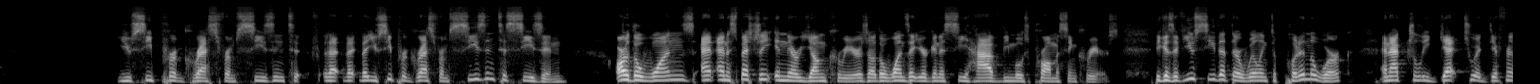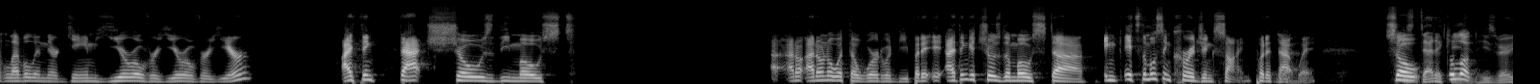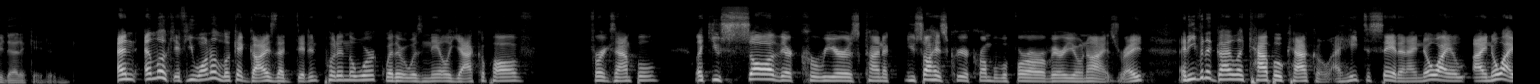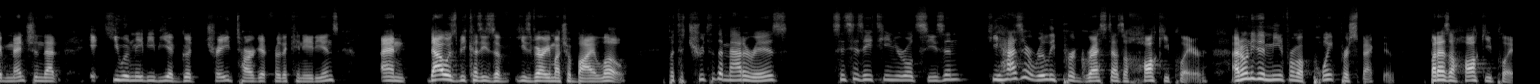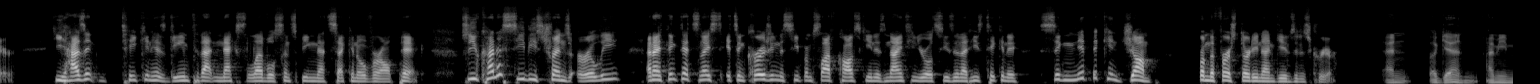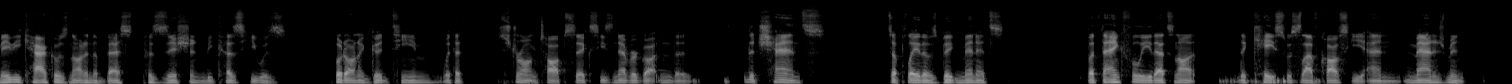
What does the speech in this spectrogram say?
you see progress from season to that, that, that you see progress from season to season are the ones and, and especially in their young careers are the ones that you're going to see have the most promising careers. Because if you see that they're willing to put in the work and actually get to a different level in their game year over year over year i think that shows the most I- don't I don't know what the word would be, but it, it- I think it shows the most uh it's the most encouraging sign, put it that Yeah. way. So, he's so dedicated. look, he's very dedicated. and and look, if you want to look at guys that didn't put in the work, whether it was Nail Yakupov, for example, like you saw their careers kind of you saw his career crumble before our very own eyes, right? And even a guy like Kaapo Kakko, I hate to say it, and I know I I know I mentioned that it, he would maybe be a good trade target for the Canadiens, and that was because he's a he's very much a buy low. But the truth of the matter is, since his 18 year old season, he hasn't really progressed as a hockey player. I don't even mean from a point perspective, but as a hockey player. He hasn't taken his game to that next level since being that second overall pick. So you kind of see these trends early. And I think that's nice. It's encouraging to see from Slafkovsky in his 19 year old season that he's taken a significant jump from the first 39 games in his career. And again, I mean, maybe Kakko's not in the best position because he was put on a good team with a strong top six. He's never gotten the the chance to play those big minutes. But thankfully, that's not the case with Slafkovsky, and management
